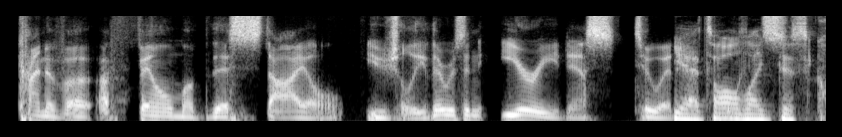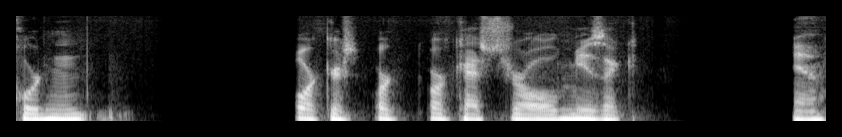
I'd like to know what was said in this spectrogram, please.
kind of a, a film of this style. Usually, there was an eeriness to it. Yeah, it's all like discordant orchest- or- orchestral music. Yeah.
